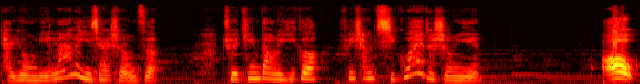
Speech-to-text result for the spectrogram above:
他用力拉了一下绳子，却听到了一个非常奇怪的声音：“哦！”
